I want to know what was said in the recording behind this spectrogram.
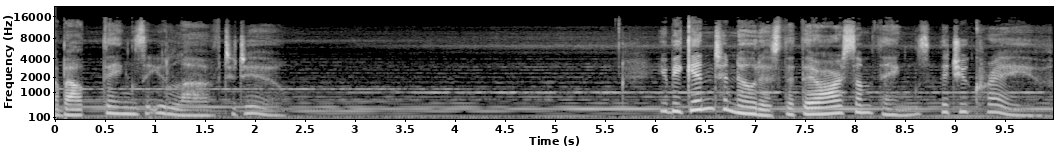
about things that you love to do. You begin to notice that there are some things that you crave.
